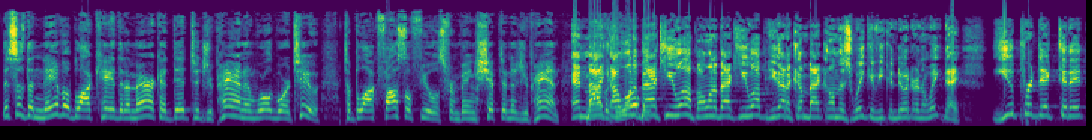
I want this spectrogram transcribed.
this is the naval blockade that America did to Japan in World War II to block fossil fuels from being shipped into Japan. And Now Mike, I want to back you up. I want to back you up. You got to come back on this week if you can do it during the weekday. You predicted it.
